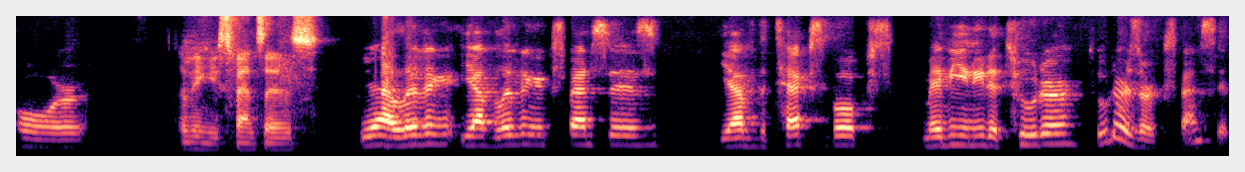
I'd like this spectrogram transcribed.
or living expenses. Yeah, living. You have living expenses. You have the textbooks. Maybe you need a tutor. Tutors are expensive.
